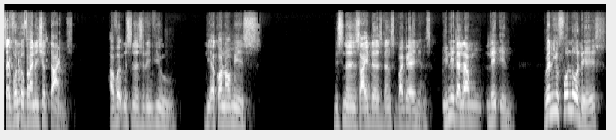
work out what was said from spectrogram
saya follow Financial Times, Harvard Business Review, The Economist, Business Insiders dan sebagainya. Ini dalam LinkedIn. when you follow this,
